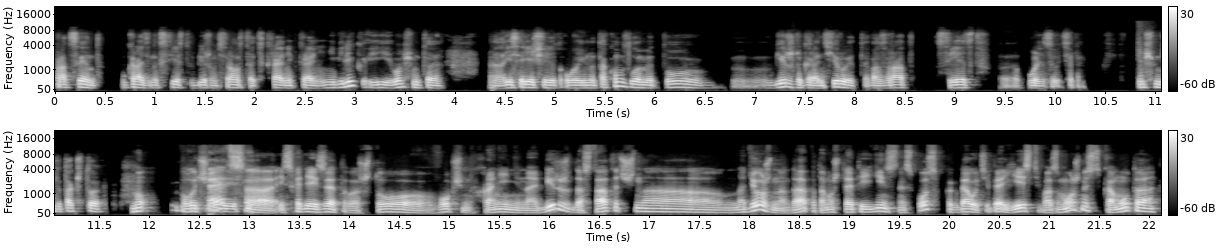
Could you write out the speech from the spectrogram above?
процент украденных средств у биржи все равно остается крайне-крайне невелик, и, в общем-то, если речь идет о именно таком взломе, то э, биржа гарантирует возврат средств э, пользователя. В общем-то, так что... Ну, получается, да, если... исходя из этого, что, в общем хранение на бирже достаточно надежно, да, потому что это единственный способ, когда у тебя есть возможность кому-то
